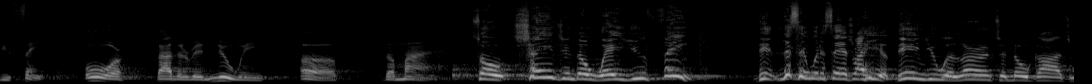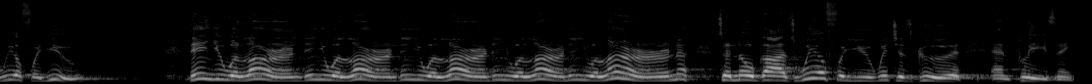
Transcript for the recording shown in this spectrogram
you think or by the renewing of the mind. So, changing the way you think. Then, listen what it says right here. Then you will learn to know God's will for you. Then you will learn, then you will learn, then you will learn, then you will learn, then you will learn to know God's will for you, which is good and pleasing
